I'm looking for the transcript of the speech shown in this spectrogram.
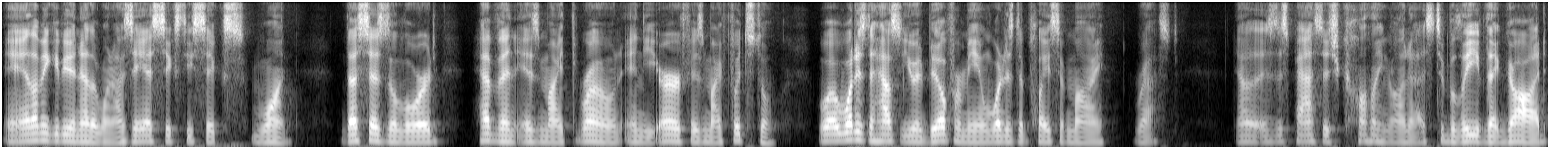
And let me give you another one Isaiah 66 1. Thus says the Lord, Heaven is my throne, and the earth is my footstool. Well, what is the house that you would build for me, and what is the place of my rest? Now, is this passage calling on us to believe that God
